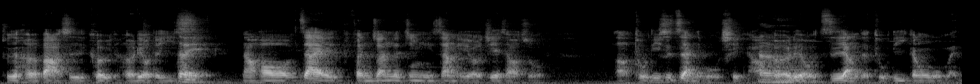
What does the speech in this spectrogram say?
就是河坝是客语河流的意思，对。然后在粉砖的经营上也有介绍说，啊，土地是自然的母亲，然后河流滋养着土地跟我们，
